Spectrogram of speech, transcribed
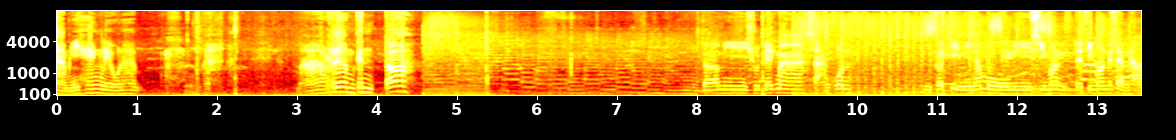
นามนี้แห้งเร็วนะครับ มาเริ่มกันต่อก็มีชุดเล็กมาสามคน มีก็จิมีน้ำโมมีซีมอน แต่ซีมอนไม่ใส่รองเท้า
